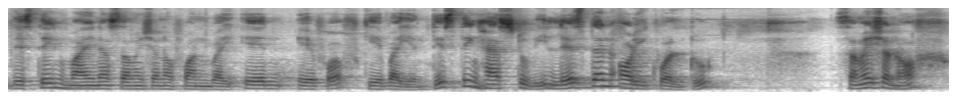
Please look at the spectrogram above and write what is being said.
This thing minus summation of 1 by n f of k by n. This thing has to be less than or equal to summation of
